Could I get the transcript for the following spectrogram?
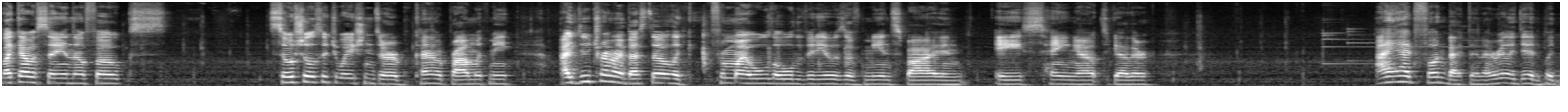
like I was saying though, folks, social situations are kind of a problem with me. I do try my best though, like from my old old videos of me and Spy and Ace hanging out together. I had fun back then, I really did, but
